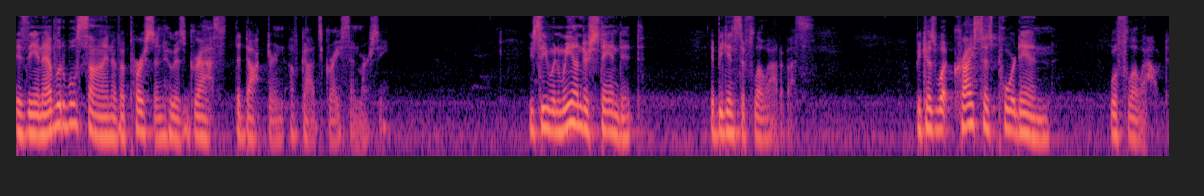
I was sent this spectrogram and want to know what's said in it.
is the inevitable sign of a person who has grasped the doctrine of God's grace and mercy. You see, when we understand it, it begins to flow out of us. Because what Christ has poured in will flow out.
